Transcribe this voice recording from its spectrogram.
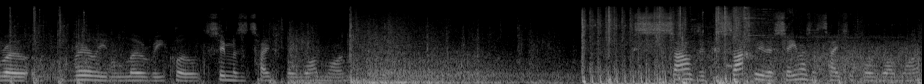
Re really low recoil, same as a Titanfall 1 one. Sounds exactly the same as a Titanfall 1 one.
